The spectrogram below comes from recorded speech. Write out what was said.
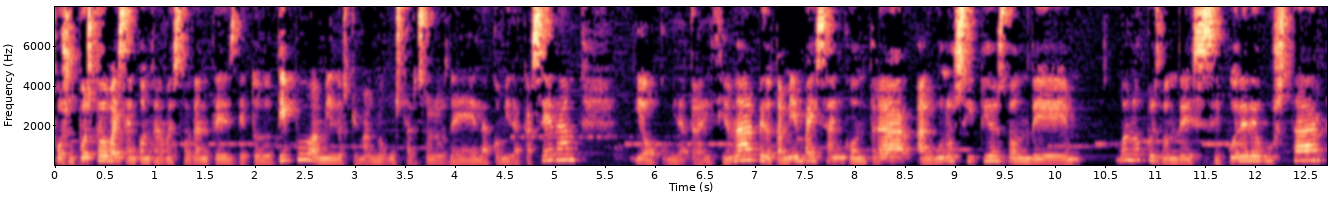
Por supuesto, vais a encontrar restaurantes de todo tipo. A mí los que más me gustan son los de la comida casera o comida tradicional, pero también vais a encontrar algunos sitios donde, bueno, pues donde se puede degustar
